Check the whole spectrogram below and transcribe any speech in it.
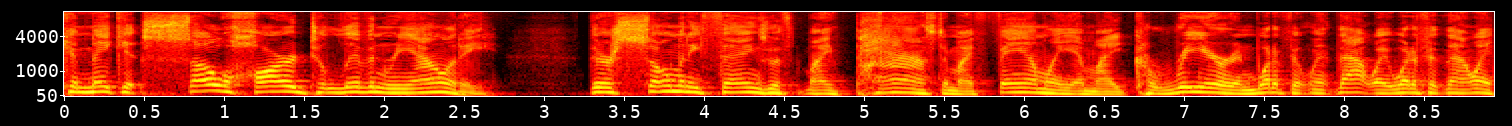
can make it so hard to live in reality. There are so many things with my past and my family and my career and what if it went that way? What if it that way?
